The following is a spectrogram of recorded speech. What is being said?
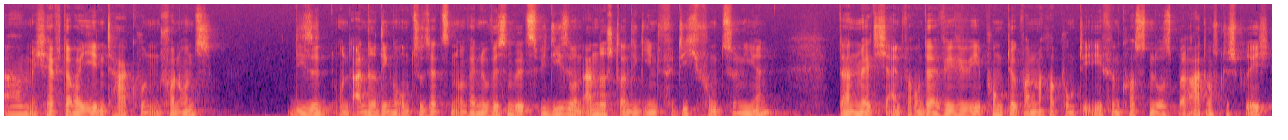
Ähm, ich helfe dabei jeden Tag Kunden von uns diese und andere Dinge umzusetzen. Und wenn du wissen willst, wie diese und andere Strategien für dich funktionieren, dann melde dich einfach unter www.dirkwannmacher.de für ein kostenloses Beratungsgespräch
